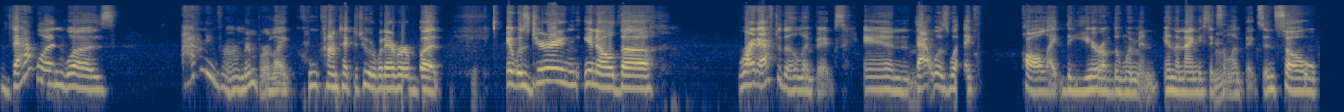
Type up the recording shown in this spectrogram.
that one was i don't even remember like who contacted who or whatever but it was during you know the right after the olympics and that was what they call like the year of the women in the 96 Mhm. olympics and so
